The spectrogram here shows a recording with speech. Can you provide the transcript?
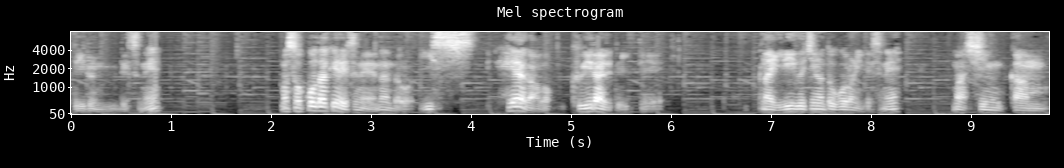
ているんですね。まあ、そこだけですね、なんだろう、一、部屋が区切られていて、まあ、入り口のところにですね、まあ、新刊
